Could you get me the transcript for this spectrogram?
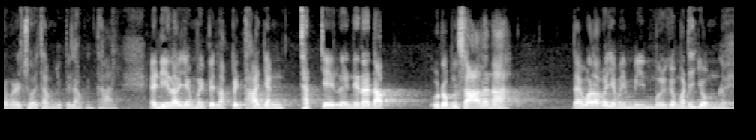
ต้องมาช่วยทำอยู่เป็นหลักเป็นฐานไอ้นี่เรายังไม่เป็นหลักเป็นฐานยังชัดเจนเลยในระดับอุดมศึกษาแล้วนะ แต่ว่าเราก็ยังไม่มีเหมือนกับมัธยมเลย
